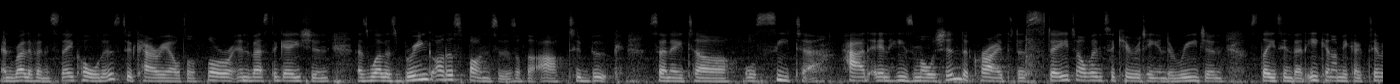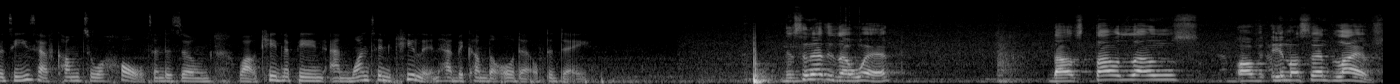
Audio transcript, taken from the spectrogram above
and relevant stakeholders to carry out a thorough investigation as well as bring other sponsors of the to book. Senator Osita had in his motion decried the state of insecurity in the region, stating that economic activities have come to a halt in the zone, while kidnapping and wanton killing had become the order of the day. The Senate is aware that thousands of innocent lives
